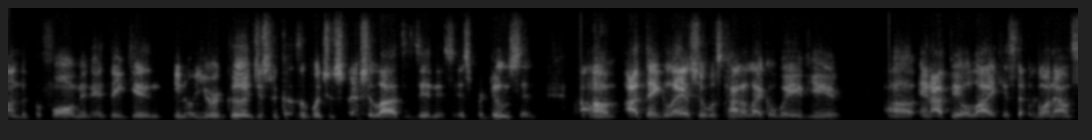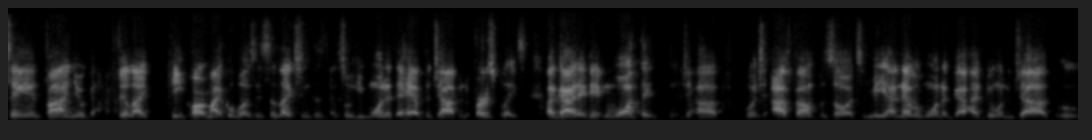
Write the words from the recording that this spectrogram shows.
underperforming and thinking, you know, you're good just because of what you specializes in is, is producing. Um, I think last year was kind of like a wave year. Uh, and I feel like instead of going out and saying find your guy, I feel like Pete Carmichael was his selection because that's who he wanted to have the job in the first place. A guy that didn't want the, the job, which I found bizarre to me. I never want a guy doing a job who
